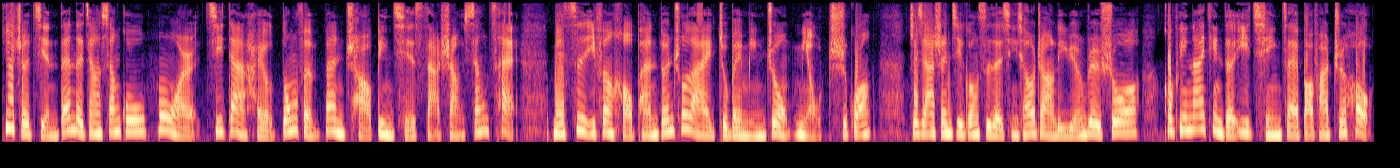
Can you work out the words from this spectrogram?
业者简单的将香菇、木耳、鸡蛋还有冬粉拌炒，并且撒上香菜。每次一份好盘端出来就被民众秒吃光。这家生技公司的行销长李元瑞说：“COVID-19 的疫情在爆发之后，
